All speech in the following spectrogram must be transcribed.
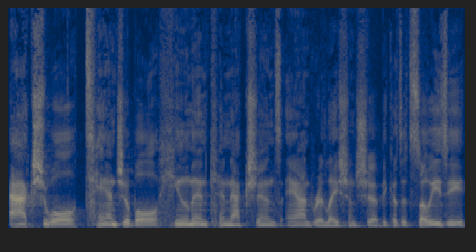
actual, tangible human connections and relationship because it's so easy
